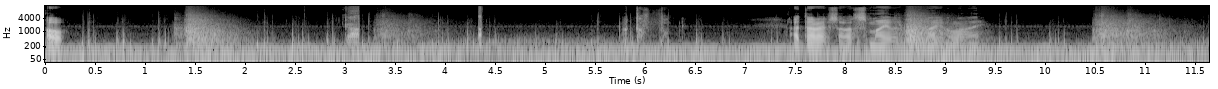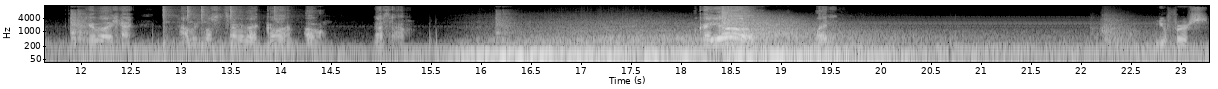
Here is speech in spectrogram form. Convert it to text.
Oh. God. What the fuck? I thought I saw a smiley, but I'm not gonna lie. Okay, but like, how, how are we supposed to turn it back on? Oh, that's how. Okay, yo! Wait, You first.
